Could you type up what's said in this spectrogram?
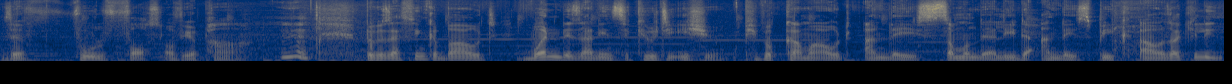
the full force of your power. Because I think about when there's an insecurity issue, people come out and they summon their leader and they speak. I was actually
